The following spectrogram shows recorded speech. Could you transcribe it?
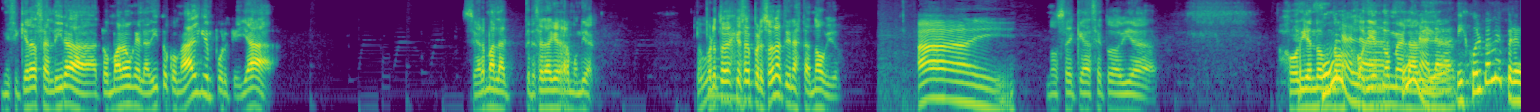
ni siquiera salir a tomar un heladito con alguien porque ya se arma la tercera guerra mundial. Lo peor es que esa persona tiene hasta novio. Ay. No sé qué hace todavía jodiendo, jodiéndome la vida. Discúlpame, pero.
